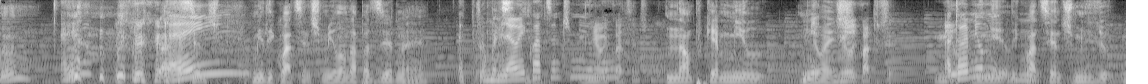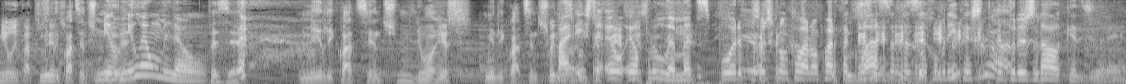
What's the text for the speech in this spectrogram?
Hum? Hein? 400, 1400 mil, não dá para dizer, não é? Um milhão e 400 mil. milhão e 400 mil. Não, porque é mil milhões. 1400. Então é mil, 1400 milho- 1400. 1400 mil, milhões. mil é um milhão. Pois é. 1400 milhões. Esse- 1400 Foi milhões. Pá, isto é, o- é o no problema de se pôr pessoas que não acabaram a quarta classe a fazer rubricas de cultura geral, quer dizer, é.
